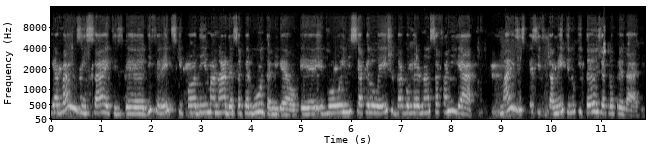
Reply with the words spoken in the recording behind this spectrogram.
e há vários insights diferentes que podem emanar dessa pergunta, Miguel. e vou iniciar pelo eixo da governança familiar mais especificamente no que tange a propriedade.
